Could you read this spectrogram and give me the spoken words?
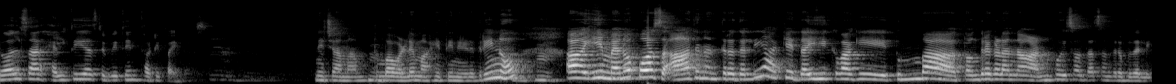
girls are healthiest within thirty five years ನಿಜ ಮ್ಯಾಮ್ ತುಂಬಾ ಒಳ್ಳೆ ಮಾಹಿತಿ ನೀಡಿದ್ರಿ. ಇನ್ನು ಈ ಮೆನೋಪಾಸ್ ಆದ ನಂತರದಲ್ಲಿ ಆಕೆ ದೈಹಿಕವಾಗಿ ತುಂಬಾ ತೊಂದರೆಗಳನ್ನ ಅನುಭವಿಸುವಂತ ಸಂದರ್ಭದಲ್ಲಿ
